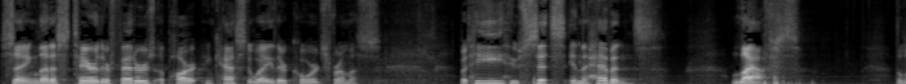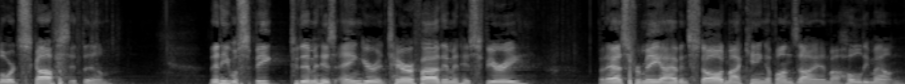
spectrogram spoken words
saying, Let us tear their fetters apart and cast away their cords from us. But he who sits in the heavens laughs. The Lord scoffs at them. Then he will speak to them in his anger and terrify them in his fury. But as for me, I have installed my king upon Zion, my holy mountain.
